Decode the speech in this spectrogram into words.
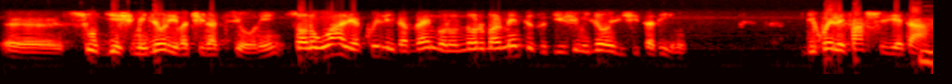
eh, su 10 milioni di vaccinazioni sono uguali a quelli che avvengono normalmente su 10 milioni di cittadini di quelle fasce di età. Mm.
